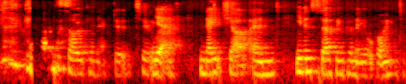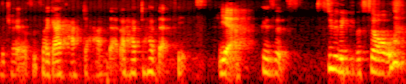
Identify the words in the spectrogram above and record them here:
I'm so connected to like, Yeah. Nature and even surfing for me or going into the trails. It's like I have to have that. I have to have that fix Yeah. because it's soothing for the soul.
